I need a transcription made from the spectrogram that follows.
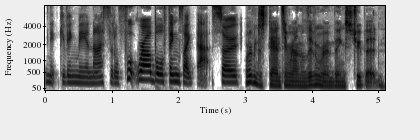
Nick giving me a nice little foot rub or things like that. So Or even just dancing around the living room being stupid.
